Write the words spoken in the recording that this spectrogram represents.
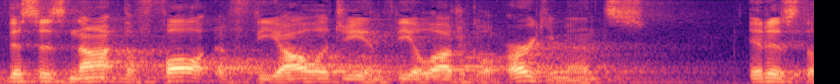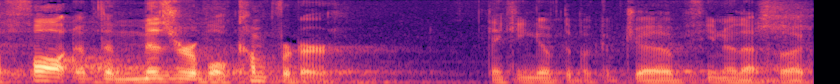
This is not the fault of theology and theological arguments, it is the fault of the miserable comforter. Thinking of the book of Job, if you know that book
